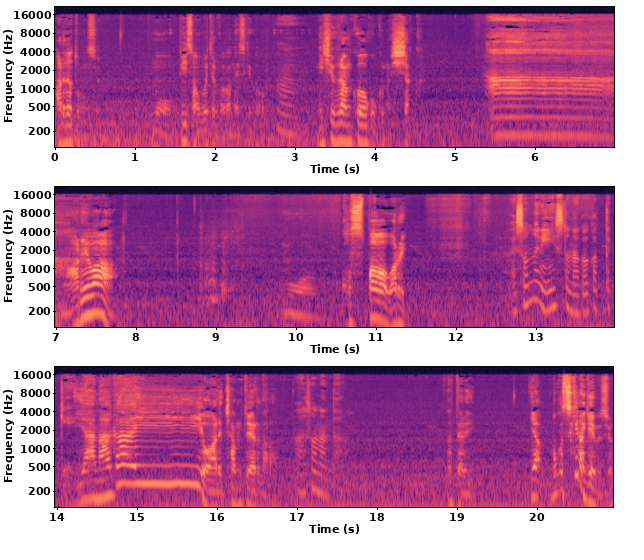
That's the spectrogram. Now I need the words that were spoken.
あれだと思うんですよもう P さん覚えてるか分かんないですけどうん。西フランク王国の子爵ああれはもうコスパは悪いそんなにインスト長かったっけ？いや長いよあれちゃんとやるならあ、そうなんだ。だってあれいや僕好きなゲームですよ、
